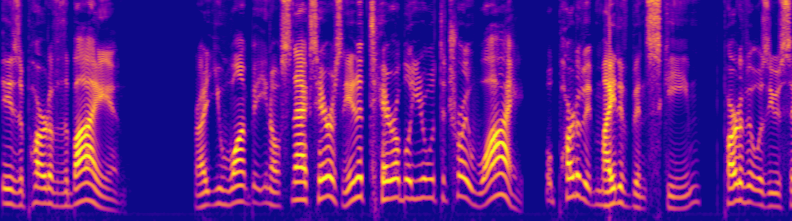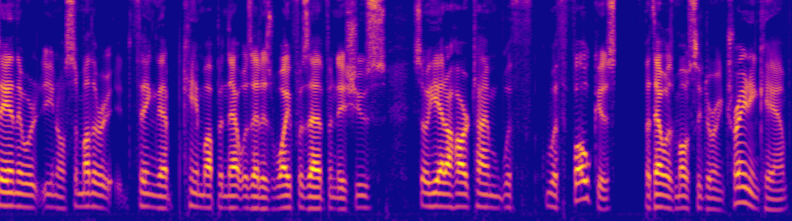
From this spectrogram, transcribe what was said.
is a part of the buy in, right? You want, you know, Snacks Harrison, he had a terrible year with Detroit. Why? Well, part of it might have been scheme. Part of it was he was saying there were, you know, some other thing that came up, and that was that his wife was having issues, so he had a hard time with with focus. But that was mostly during training camp.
